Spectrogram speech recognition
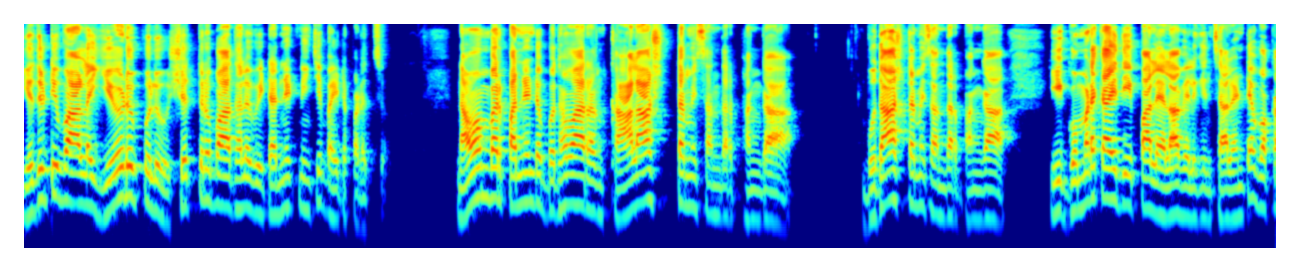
ఎదుటి వాళ్ళ ఏడుపులు శత్రుబాధలు వీటన్నిటి నుంచి బయటపడచ్చు. నవంబర్ పన్నెండు బుధవారం కాలాష్టమి సందర్భంగా బుధాష్టమి సందర్భంగా ఈ గుమ్మడికాయ దీపాలు ఎలా వెలిగించాలంటే ఒక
